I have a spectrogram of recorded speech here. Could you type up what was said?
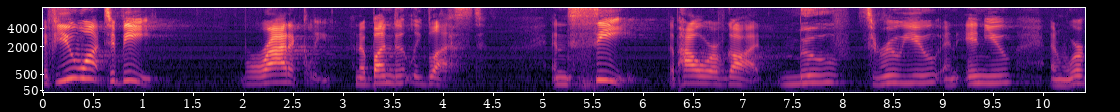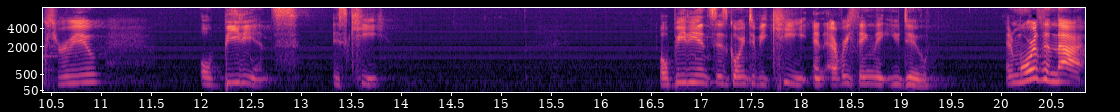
If you want to be radically and abundantly blessed and see the power of God move through you and in you and work through you, obedience is key. Obedience is going to be key in everything that you do. And more than that,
